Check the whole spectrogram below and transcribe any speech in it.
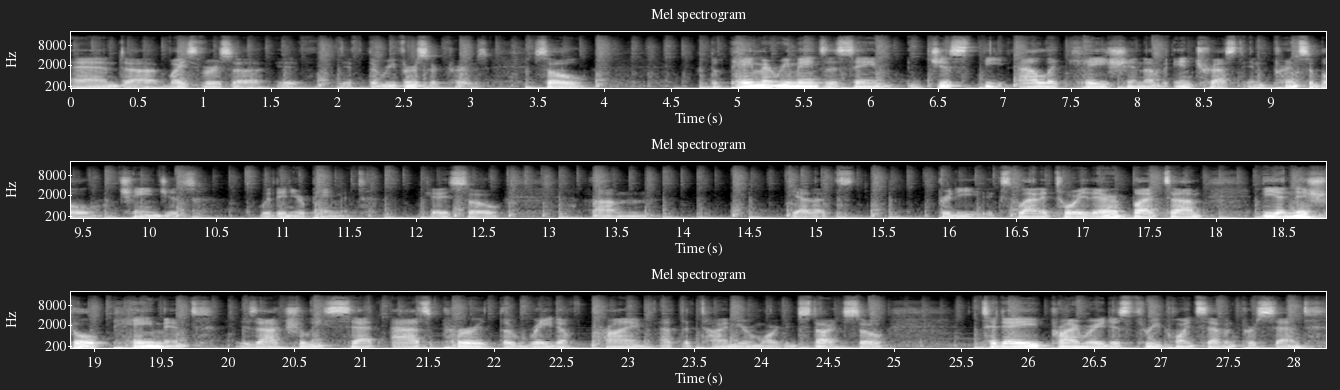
And uh, vice versa if if the reverse occurs. So the payment remains the same, just the allocation of interest in principal changes within your payment. Okay, so um, yeah, that's pretty explanatory there. But um, the initial payment is actually set as per the rate of prime at the time your mortgage starts. So today, prime rate is 3.7%.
